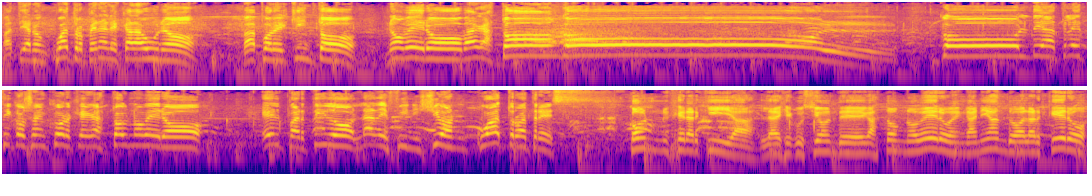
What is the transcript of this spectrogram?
Patearon cuatro penales cada uno. Va por el quinto. Novero, va Gastón. ¡Gol! Gol de Atlético San Jorge, Gastón Novero. El partido, la definición, 4 a 3 con jerarquía la ejecución de Gastón Novero, engañando al arquero,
